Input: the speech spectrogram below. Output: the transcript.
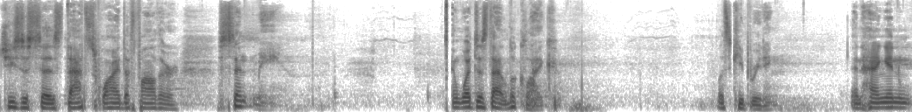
Jesus says, That's why the Father sent me. And what does that look like? Let's keep reading. And hang in,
